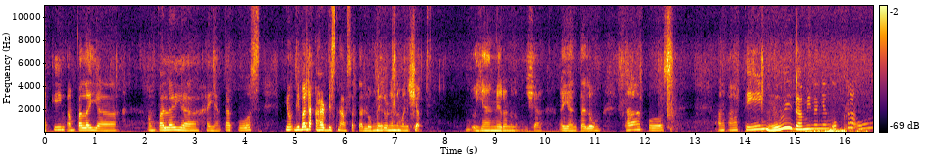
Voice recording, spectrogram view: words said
aking ampalaya. Ampalaya. Ayan, tapos yung 'di ba naka-harvest na sa talong? Meron na naman siya. Ayan, meron na naman siya. Ayan, talong. Tapos ang ating, uy, dami na niyang okra, oh.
